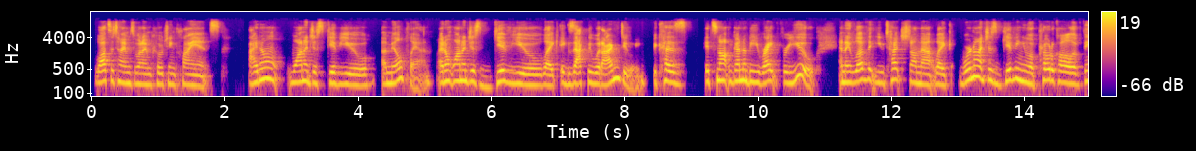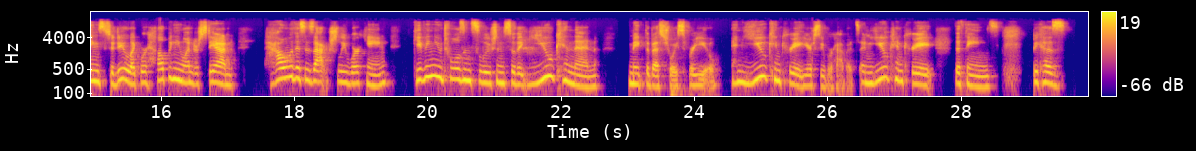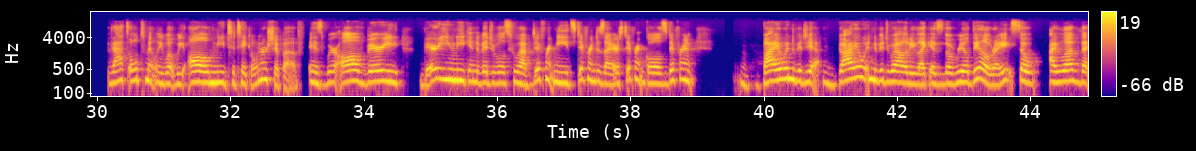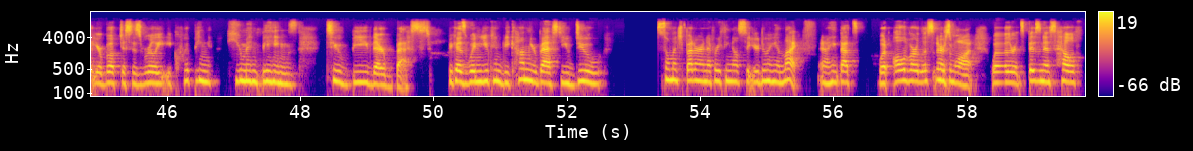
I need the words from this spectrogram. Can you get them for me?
lots of times when I'm coaching clients, I don't want to just give you a meal plan. I don't want to just give you like exactly what I'm doing because it's not going to be right for you. And I love that you touched on that. Like, we're not just giving you a protocol of things to do, like, we're helping you understand how this is actually working, giving you tools and solutions so that you can then make the best choice for you and you can create your super habits and you can create the things because that's ultimately what we all need to take ownership of is we're all very very unique individuals who have different needs different desires different goals different bio individual bio individuality like is the real deal right? So i love that your book just is really equipping human beings to be their best because when you can become your best you do so much better in everything else that you're doing in life. And I think that's what all of our listeners want, whether it's business, health,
